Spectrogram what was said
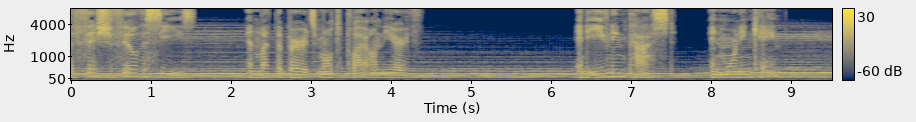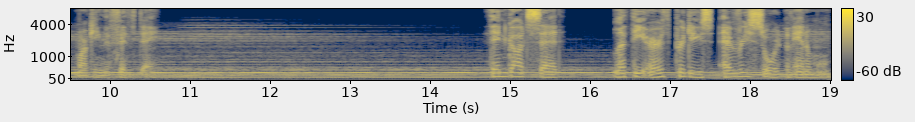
the fish fill the seas, and let the birds multiply on the earth. And evening passed, and morning came, marking the fifth day. Then God said, Let the earth produce every sort of animal,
